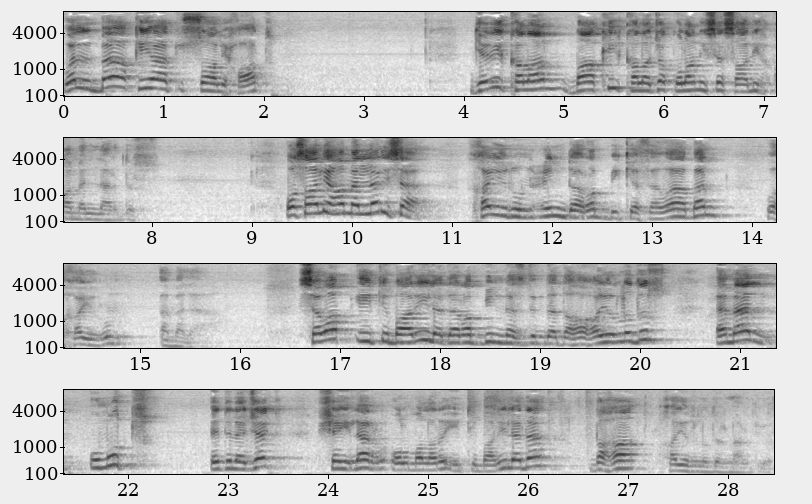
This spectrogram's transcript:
Vel bakiyatus salihat Geri kalan, baki kalacak olan ise salih amellerdir. O salih ameller ise hayrun inde rabbike sevaben ve emela. Sevap itibariyle de Rabbin nezdinde daha hayırlıdır. Emel, umut edilecek şeyler olmaları itibariyle de daha hayırlıdırlar diyor.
